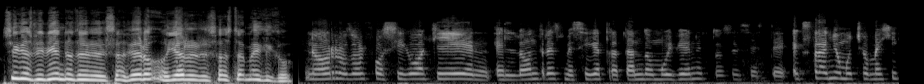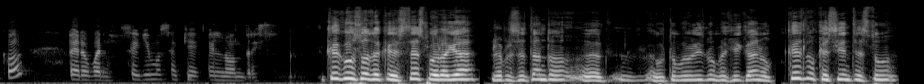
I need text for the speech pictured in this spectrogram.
¿Sigues viviendo en el extranjero o ya regresaste a México? No, Rodolfo, sigo aquí en, en Londres, me sigue tratando muy bien, entonces este, extraño mucho México, pero bueno, seguimos aquí en Londres. Qué gusto de que estés por allá representando eh, el automovilismo mexicano. ¿Qué es lo que sientes tú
